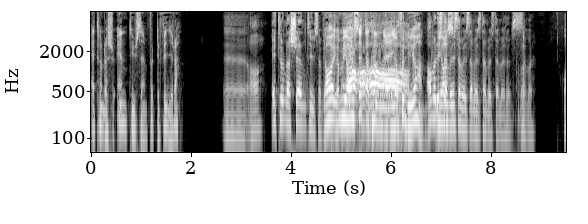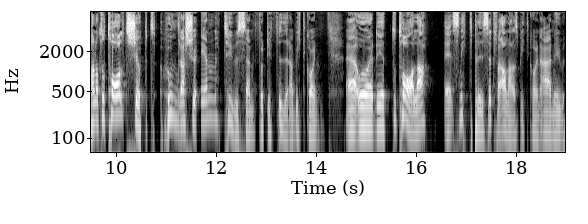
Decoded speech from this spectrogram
121 044. Eh, ja. 121 000 Ja, ja men jag har sett att han, eh, jag följer ju han. Ja men det jag, stämmer, det stämmer, det stämmer, det stämmer, det stämmer, det stämmer. Och han har totalt köpt 121 044 bitcoin. Eh, och det totala eh, snittpriset för alla hans bitcoin är nu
